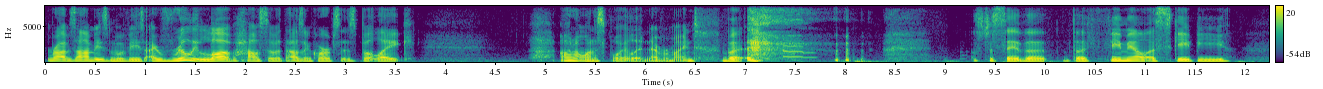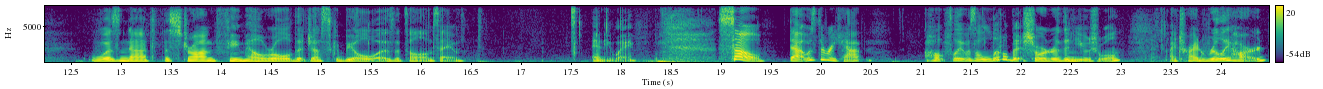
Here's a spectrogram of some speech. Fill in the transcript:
Rob Zombie's movies, I really love House of a Thousand Corpses, but like I don't want to spoil it. Never mind. But let's just say the the female escapee was not the strong female role that Jessica Biel was. That's all I'm saying. Anyway, so that was the recap. Hopefully, it was a little bit shorter than usual. I tried really hard.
